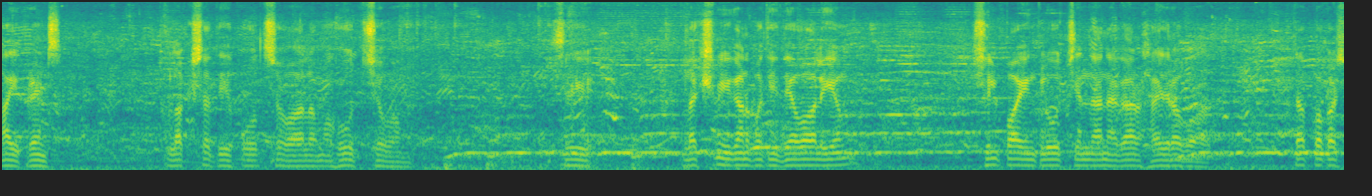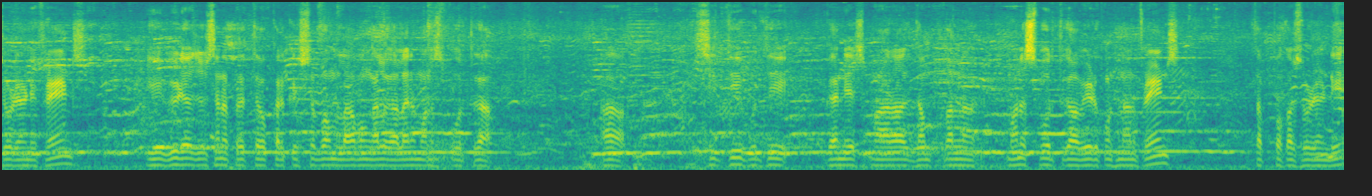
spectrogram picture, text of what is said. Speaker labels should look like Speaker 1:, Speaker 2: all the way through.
Speaker 1: Hi friends. లక్ష దీపోత్సవాల మహోత్సవం. శ్రీ లక్ష్మీ గణపతి దేవాలయం Shilpa include Chandanagar Hyderabad. తప్పక చూడండి ఫ్రెండ్స్. ఈ వీడియో చూసిన ప్రతి ఒక్కరికి శుభం లాభం కలగాలని మనస్ఫూర్తిగా సిద్ధి బుద్ధి గణేష్ మహారాజ్ దంపతులను మనస్ఫూర్తిగా వేడుకుంటున్నాను ఫ్రెండ్స్. తప్పక చూడండి.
